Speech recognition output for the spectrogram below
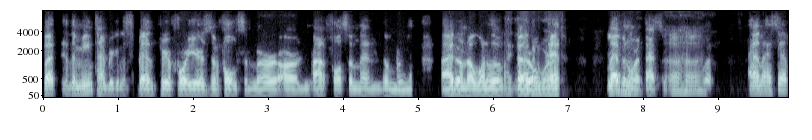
But in the meantime, you're going to spend three or four years in Folsom or, or not Folsom, and I don't know one of the like federal Leavenworth. Leavenworth, that's uh-huh. And I said,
